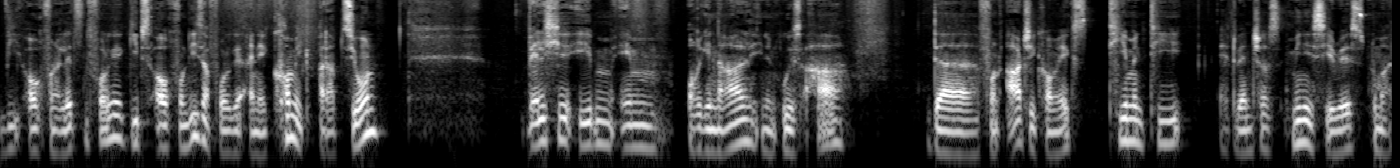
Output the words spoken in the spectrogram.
wie auch von der letzten Folge, gibt es auch von dieser Folge eine Comic-Adaption, welche eben im Original in den USA der von Archie Comics TMNT Adventures Miniseries Nummer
